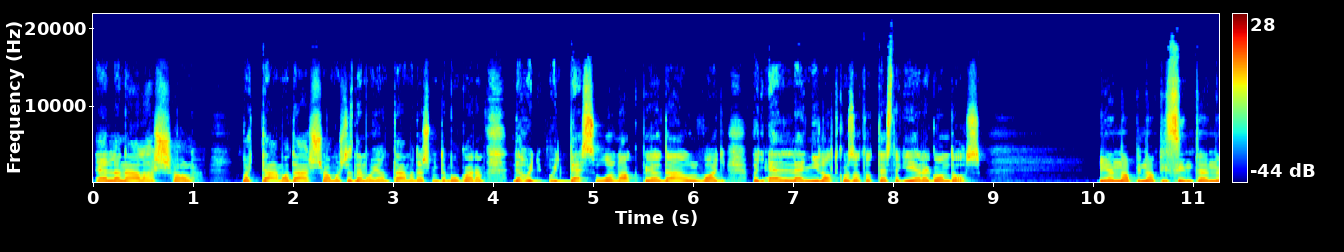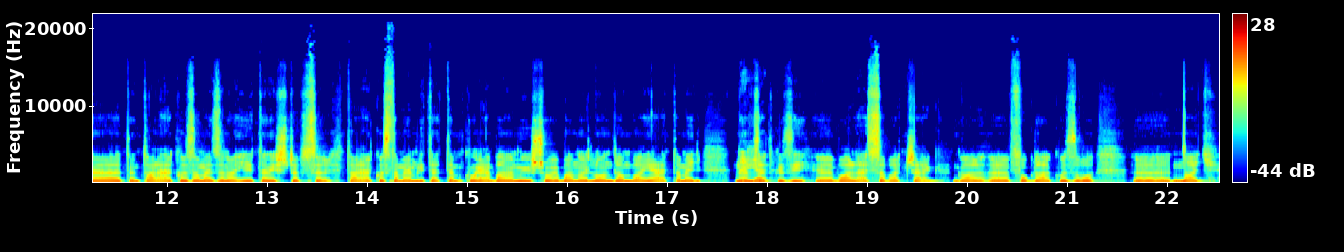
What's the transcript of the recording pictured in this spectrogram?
ellenállással? Vagy támadással, most ez nem olyan támadás, mint a bogaram, de hogy, hogy beszólnak például, vagy, vagy ellennyilatkozatot tesznek, ilyenre gondolsz? Ilyen napi-napi szinten találkozom, ezen a héten is többször találkoztam. Említettem korábban a műsorban, hogy Londonban jártam egy nemzetközi vallásszabadsággal foglalkozó nagy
